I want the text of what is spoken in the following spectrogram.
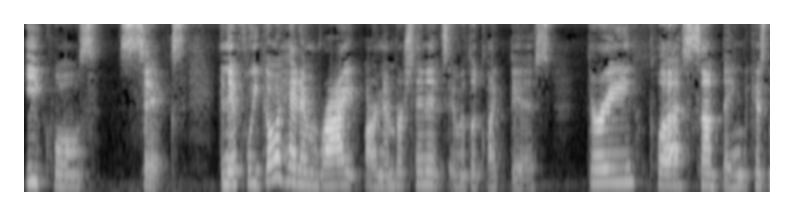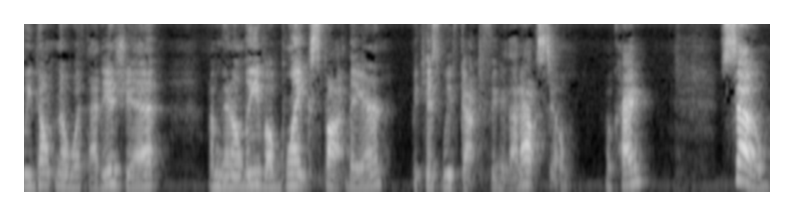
equals six. And if we go ahead and write our number sentence, it would look like this. 3 plus something because we don't know what that is yet. I'm going to leave a blank spot there because we've got to figure that out still. Okay? So,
